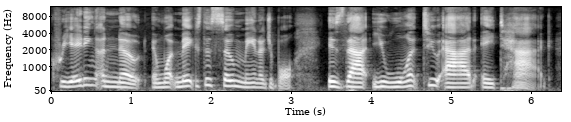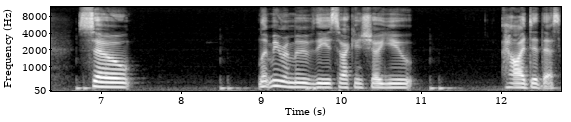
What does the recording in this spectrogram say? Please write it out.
creating a note and what makes this so manageable is that you want to add a tag. So let me remove these so I can show you how I did this.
